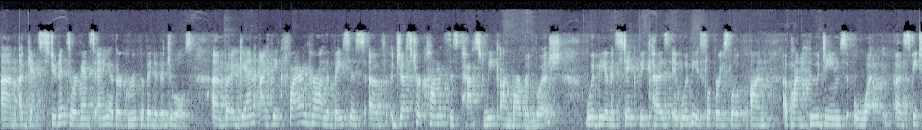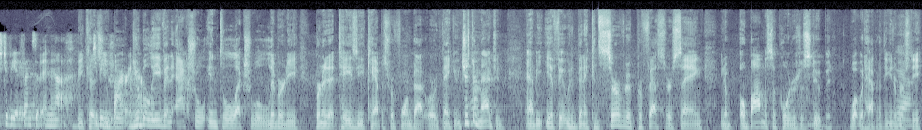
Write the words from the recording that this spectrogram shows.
um, against students or against any other group of individuals. Um, but again, I think firing her on the basis of just her comments this past week on Barbara Bush would be a mistake because it would be a slippery slope on upon who deems what a speech to be offensive enough because to be you, be, you believe in actual intellectual liberty. Bernadette Tasy, campusreform.org. Thank you. Just imagine, Abby, if it would have been a conservative professor saying, you know, Obama supporters are stupid. What would happen at the university?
